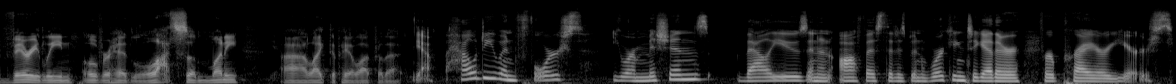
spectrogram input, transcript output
very lean overhead, lots of money. I like to pay a lot for that. Yeah. How do you enforce your missions, values in an office that has been working together for prior years?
